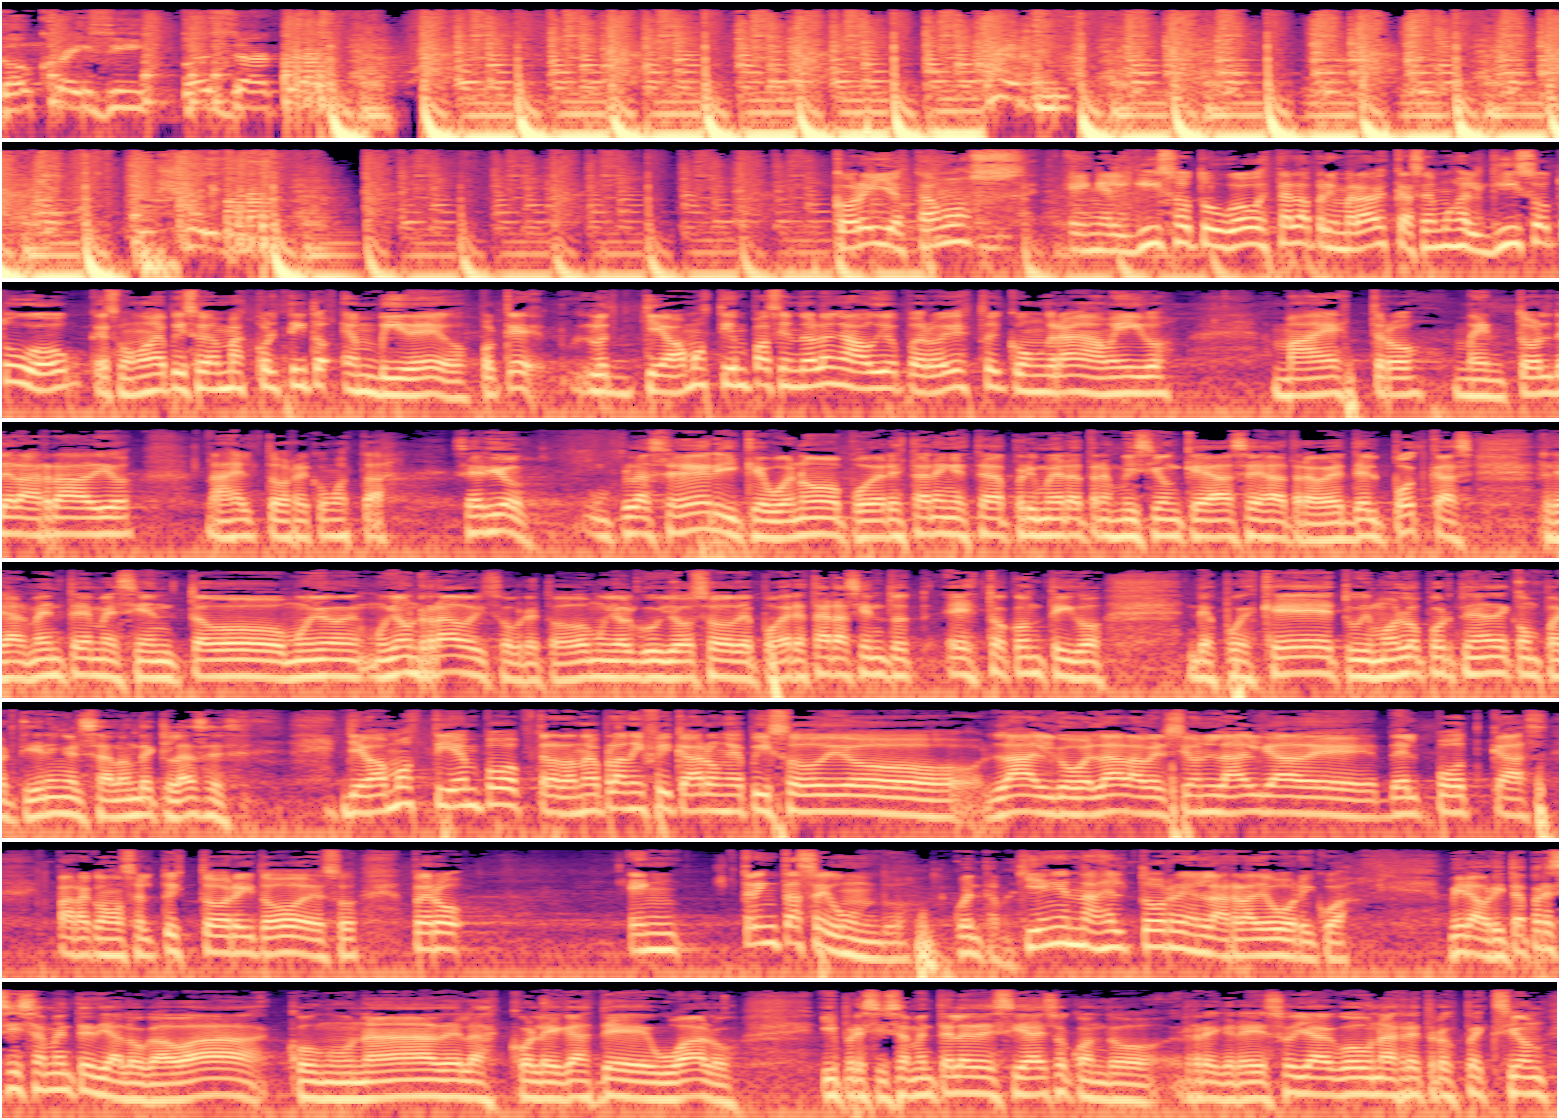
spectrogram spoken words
Go crazy, berserker. Corillo, estamos en el Guiso to Go. Esta es la primera vez que hacemos el Guiso to Go, que son unos episodios más cortitos en video, porque llevamos tiempo haciéndolo en audio, pero hoy estoy con un gran amigo, maestro, mentor de la radio, Nájel Torres. ¿Cómo estás? Sergio, un placer y qué bueno poder estar en esta primera transmisión que haces a través del podcast. Realmente me siento muy, muy honrado y sobre todo muy orgulloso de poder estar haciendo esto contigo después que tuvimos la oportunidad de compartir en el salón de clases. Llevamos tiempo tratando de planificar un episodio largo, ¿verdad? La versión larga de- del podcast para conocer tu historia y todo eso. Pero en 30 segundos, Cuéntame. ¿quién es Nájel Torres en la radio boricua? Mira, ahorita precisamente dialogaba con una de las colegas de Walo y precisamente le decía eso cuando regreso y hago una retrospección.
